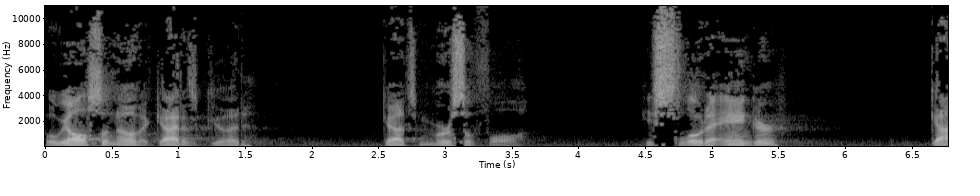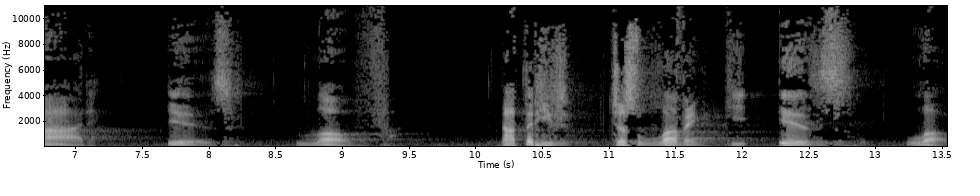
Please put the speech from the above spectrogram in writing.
But we also know that God is good, God's merciful, He's slow to anger. God is love. Not that He's just loving, He is love.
